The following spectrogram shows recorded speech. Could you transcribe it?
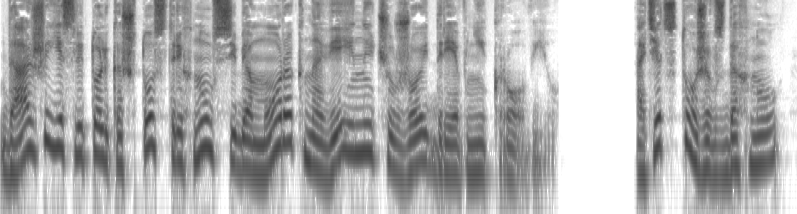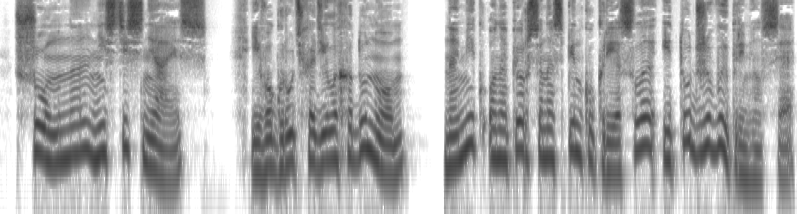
даже если только что стряхнул с себя морок, навеянный чужой древней кровью. Отец тоже вздохнул, шумно, не стесняясь. Его грудь ходила ходуном, на миг он оперся на спинку кресла и тут же выпрямился,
